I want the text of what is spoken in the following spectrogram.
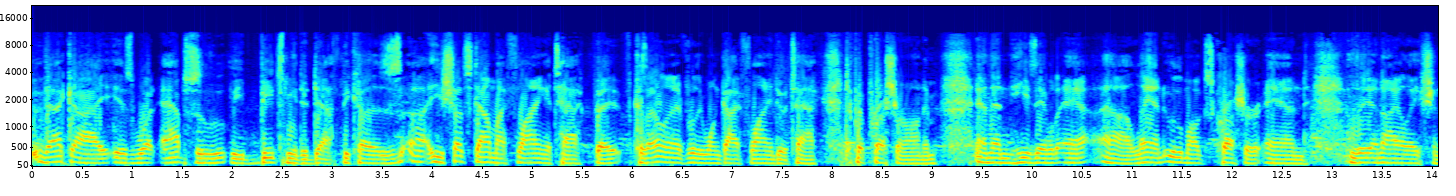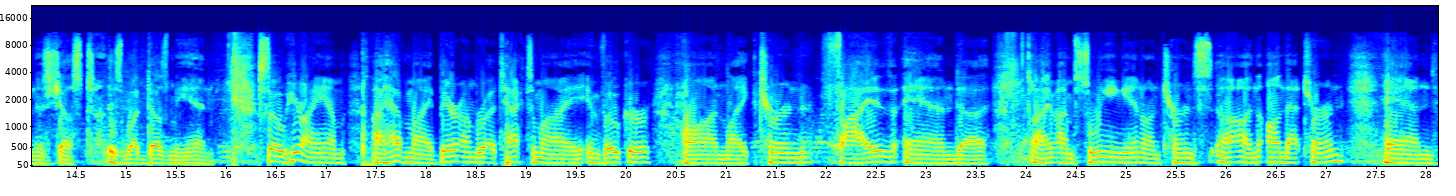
that guy is what absolutely beats me to death because uh, he shuts down my flying attack, but because I only have really one guy flying to attack to put pressure on him, and then he's able to uh, land Ulamog's Crusher, and the annihilation is just is what does me in. So here I am. I have my Bear Umbra attack to my Invoker on like turn five, and uh, I, I'm swinging in on turns uh, on on that turn, and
